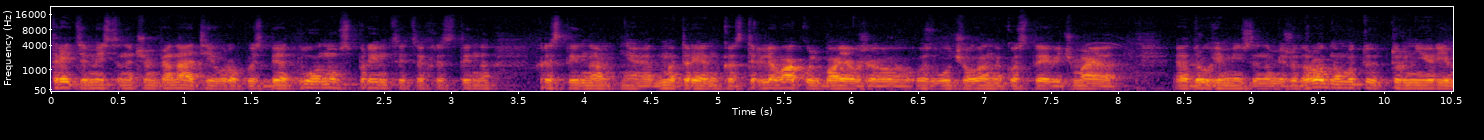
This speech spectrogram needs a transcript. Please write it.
третє місце на чемпіонаті Європи з біатлону в спринті. Це Христина, Христина Дмитренко. Стрільова кульба, я вже озвучувала Олена Костевич, має друге місце на міжнародному турнірі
